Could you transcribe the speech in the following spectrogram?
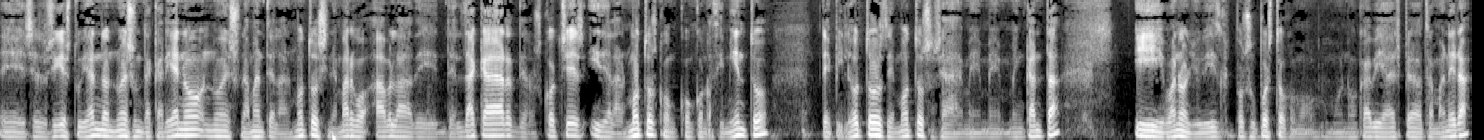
eh, se lo sigue estudiando, no es un dakariano, no es un amante de las motos, sin embargo habla de, del Dakar, de los coches y de las motos con, con conocimiento de pilotos, de motos, o sea, me, me, me encanta. Y bueno, Judith, por supuesto, como, como no cabía esperar de otra manera.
